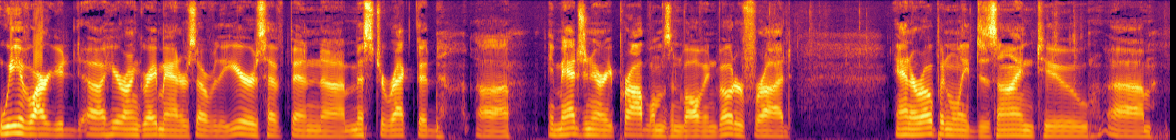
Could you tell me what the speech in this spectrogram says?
we have argued uh, here on Gray Matters over the years have been uh, misdirected, imaginary problems involving voter fraud, and are openly designed to um,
